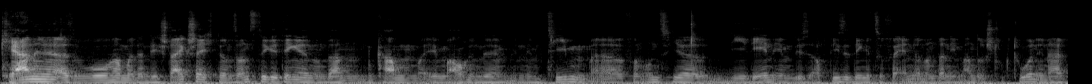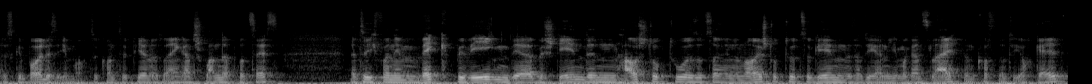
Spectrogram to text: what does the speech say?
Kerne, also wo haben wir dann die Steigschächte und sonstige Dinge und dann kamen eben auch in dem, in dem Team äh, von uns hier die Ideen, eben diese, auch diese Dinge zu verändern und dann eben andere Strukturen innerhalb des Gebäudes eben auch zu konzipieren. Das war ein ganz spannender Prozess. Natürlich von dem Wegbewegen der bestehenden Hausstruktur sozusagen in eine neue Struktur zu gehen, ist natürlich auch nicht immer ganz leicht und kostet natürlich auch Geld.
